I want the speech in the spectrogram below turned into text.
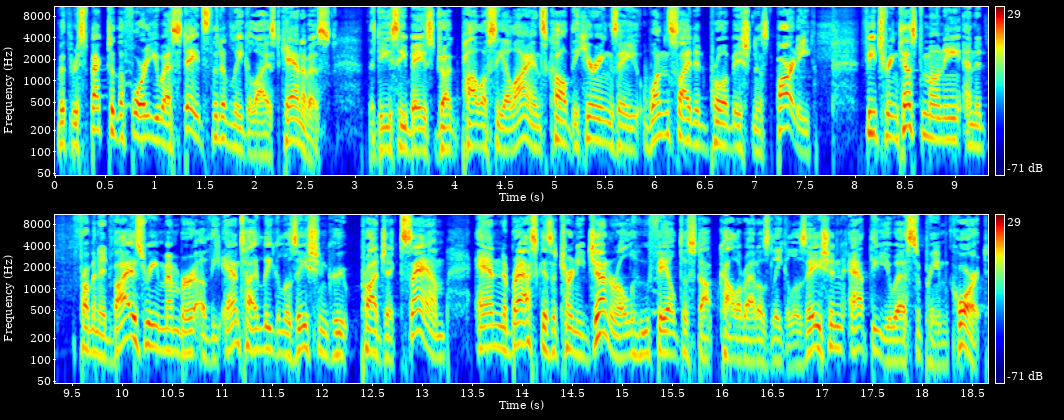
with respect to the four U.S. states that have legalized cannabis. The DC based Drug Policy Alliance called the hearings a one sided prohibitionist party, featuring testimony and, from an advisory member of the anti legalization group Project SAM and Nebraska's Attorney General, who failed to stop Colorado's legalization at the U.S. Supreme Court.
